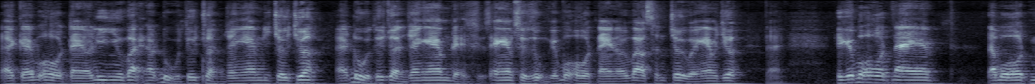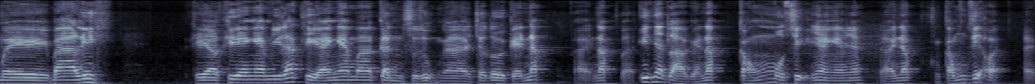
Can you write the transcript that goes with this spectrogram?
Đấy, cái bộ hột này nó đi như vậy nó đủ tiêu chuẩn cho anh em đi chơi chưa? Đấy, đủ tiêu chuẩn cho anh em để anh em sử dụng cái bộ hột này nó vào sân chơi của anh em chưa? Đấy. thì cái bộ hột này là bộ hột 13 ly. Thì à, khi anh em đi lắc thì anh em à, cần sử dụng à, cho tôi cái nắp. Đấy, nắp ít nhất là cái nắp cống một xị nha anh em nhé đấy, nắp cống rượu ấy. Đấy.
